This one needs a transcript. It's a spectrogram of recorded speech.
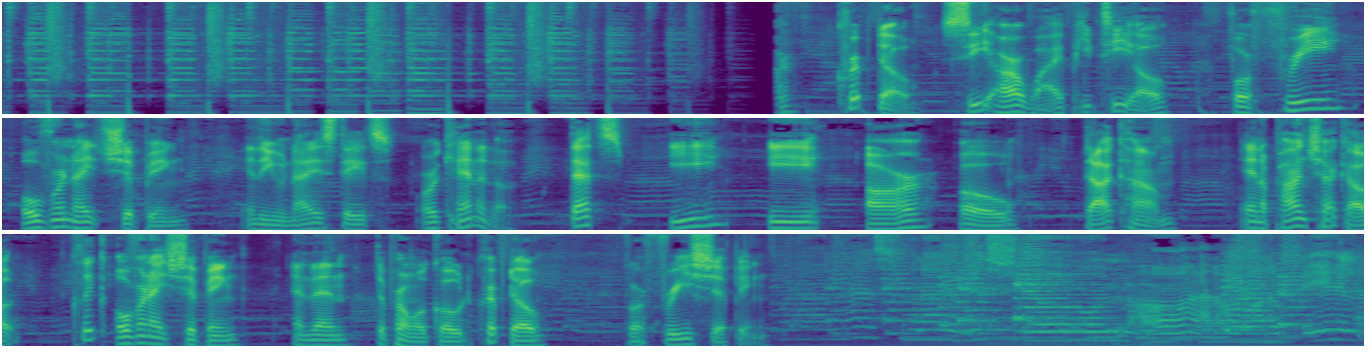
Crypto, C R Y P T O, for free overnight shipping in the United States or Canada. That's E E R O dot com. And upon checkout, click overnight shipping and then the promo code crypto for free shipping.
